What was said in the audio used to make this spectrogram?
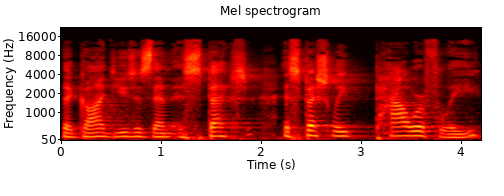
that God uses them especially powerfully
